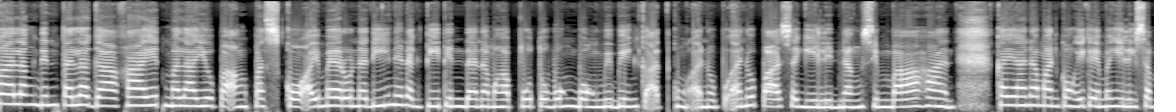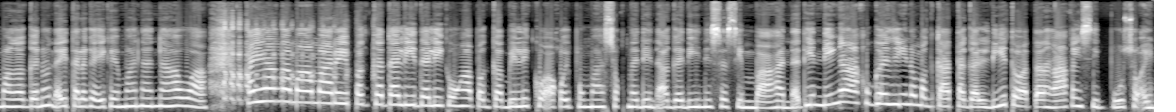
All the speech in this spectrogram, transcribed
nga lang din talaga kahit malayo pa ang Pasko ay meron na din eh, nagtitinda ng mga puto bongbong, bibingka at kung ano po ano pa sa gilid ng simbahan. Kaya naman kung ikay mahilig sa mga ganun ay talaga ikay mananawa. Kaya nga mga mare, pagkadali-dali ko nga pagkabili ko ako'y pumasok na din agad din sa simbahan at hindi nga ako gazino magtatagal dito at ang aking si puso ay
